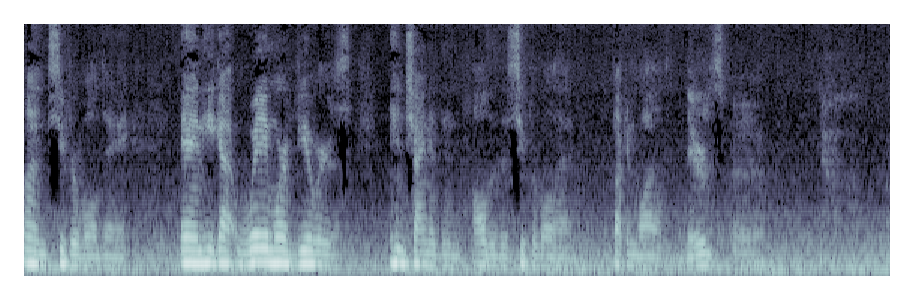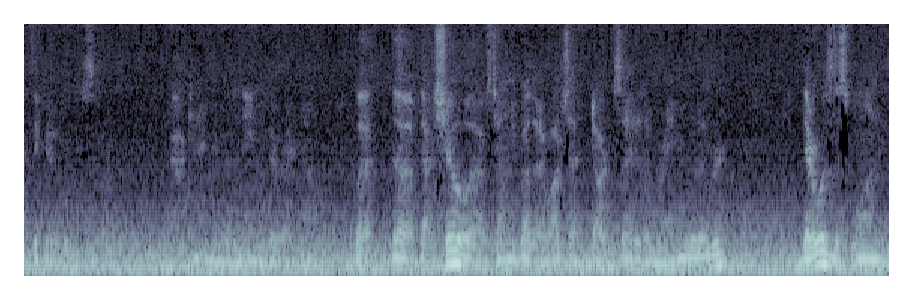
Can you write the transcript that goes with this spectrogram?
on Super Bowl day, and he got way more viewers in China than all of the Super Bowl had. Fucking wild. There's, uh, I think it was, uh, I can't remember the name of it right now, but the that show I was telling you about that I watched, that Dark Side of the Ring or whatever. There was this one,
